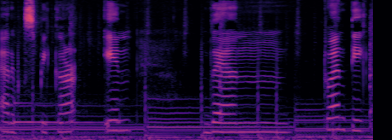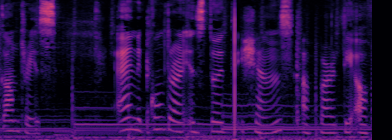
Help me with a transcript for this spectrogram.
Arabic speakers in than 20 countries. And cultural institutions, a party of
